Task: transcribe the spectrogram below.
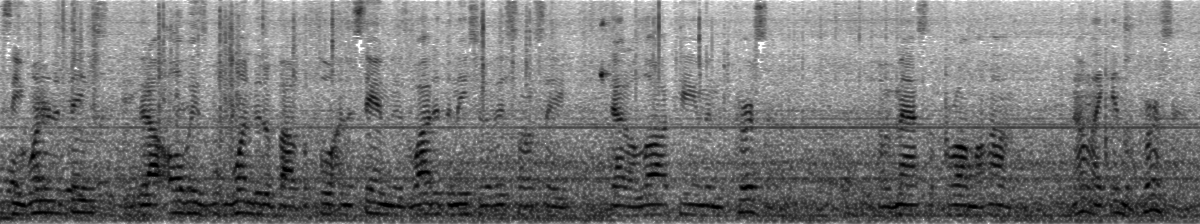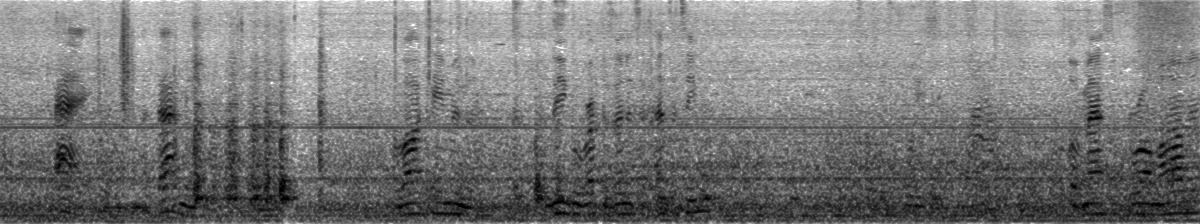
See, one of the things that I always wondered about before understanding is why did the Nation of Islam say that Allah came in the person of Master Fard Muhammad? And I'm like, in the person? Dang, what that mean? Allah came in the legal representative entity of Master Fard Muhammad.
